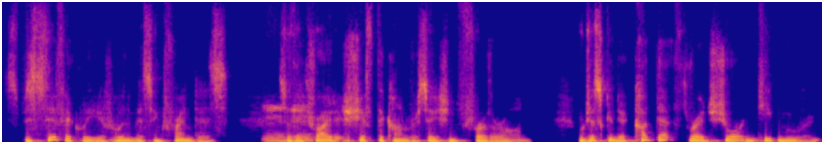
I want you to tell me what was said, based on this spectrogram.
specifically of who the missing friend is. Mm-hmm. So they mm-hmm. try to shift the conversation further on. We're just going to cut that thread short and keep moving,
